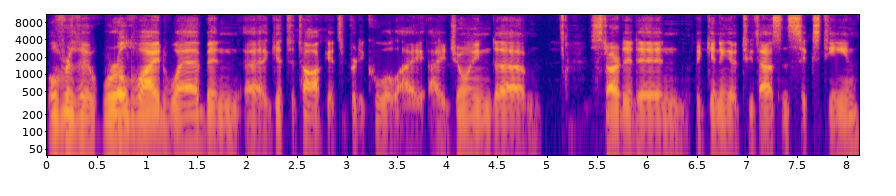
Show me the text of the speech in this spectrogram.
over the World Wide Web and uh, get to talk. It's pretty cool. I I joined. Um, started in beginning of 2016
